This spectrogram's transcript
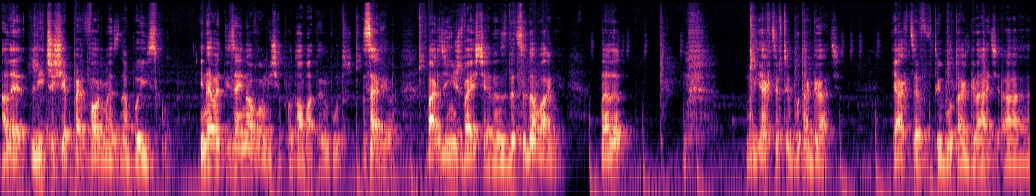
ale liczy się performance na boisku. I nawet designowo mi się podoba ten but. Serio. Bardziej niż 21, zdecydowanie. No ale... No ja chcę w tych butach grać. Ja chcę w tych butach grać, a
